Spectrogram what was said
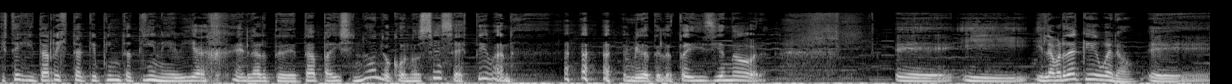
este guitarrista qué pinta tiene, vía el arte de tapa. dice, no, ¿lo conoces a Esteban? mira, te lo estoy diciendo ahora. Eh, y, y, la verdad que, bueno, eh,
